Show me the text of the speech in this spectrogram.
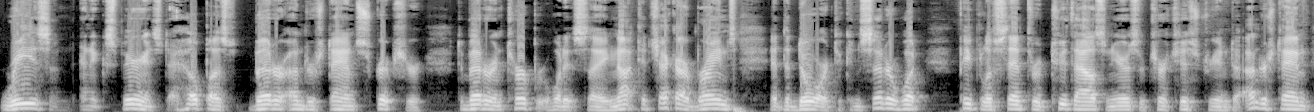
reason, and experience to help us better understand Scripture to better interpret what it's saying, not to check our brains at the door, to consider what people have said through 2,000 years of church history, and to understand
